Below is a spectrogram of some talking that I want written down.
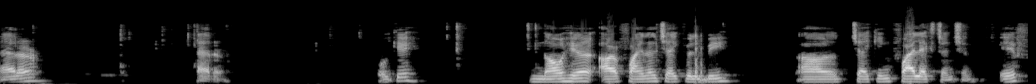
error error. Okay? Now here our final check will be uh, checking file extension. If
